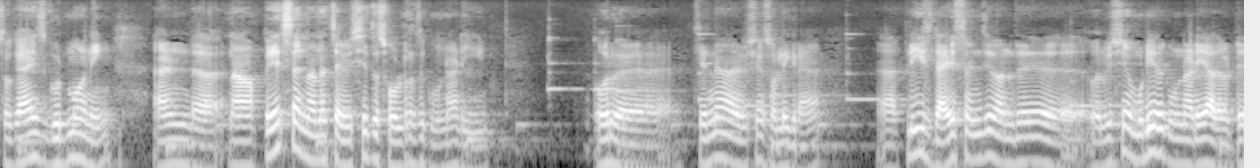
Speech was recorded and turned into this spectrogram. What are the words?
So guys good morning and நான் பேச நினச்ச விஷயத்த சொல்கிறதுக்கு முன்னாடி ஒரு சின்ன விஷயம் சொல்லிக்கிறேன். Uh, ப்ளீஸ் தயவு செஞ்சு வந்து ஒரு விஷயம் முடியறதுக்கு முன்னாடியே அதை விட்டு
